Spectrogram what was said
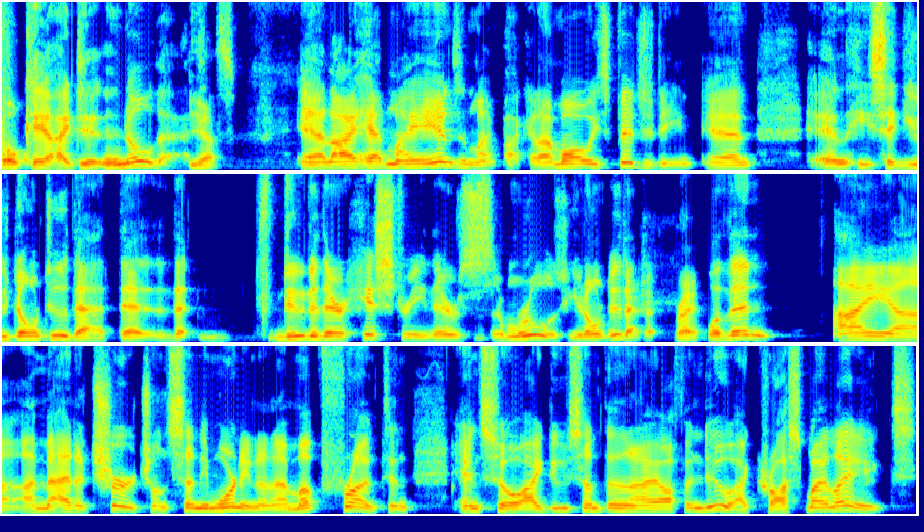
okay, I didn't know that. Yes. And I had my hands in my pocket. I'm always fidgeting. And and he said, You don't do that. That that due to their history, there's some rules. You don't do that. Right. Well, then I uh, I'm at a church on Sunday morning and I'm up front and and so I do something that I often do. I cross my legs.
